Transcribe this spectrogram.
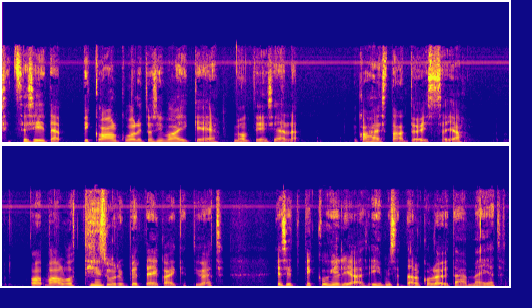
sitten se siitä, pikku alku oli tosi vaikea. Me oltiin siellä kahdestaan töissä ja valvottiin suurin piirtein kaikki työt. Ja sitten pikkuhiljaa ihmiset alkoi löytää meidät.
